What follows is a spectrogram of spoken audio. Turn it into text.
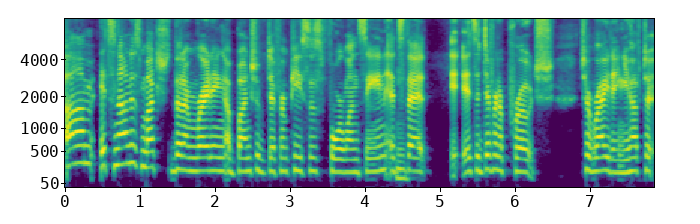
Um, it's not as much that I'm writing a bunch of different pieces for one scene. It's that it's a different approach to writing. You have to,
